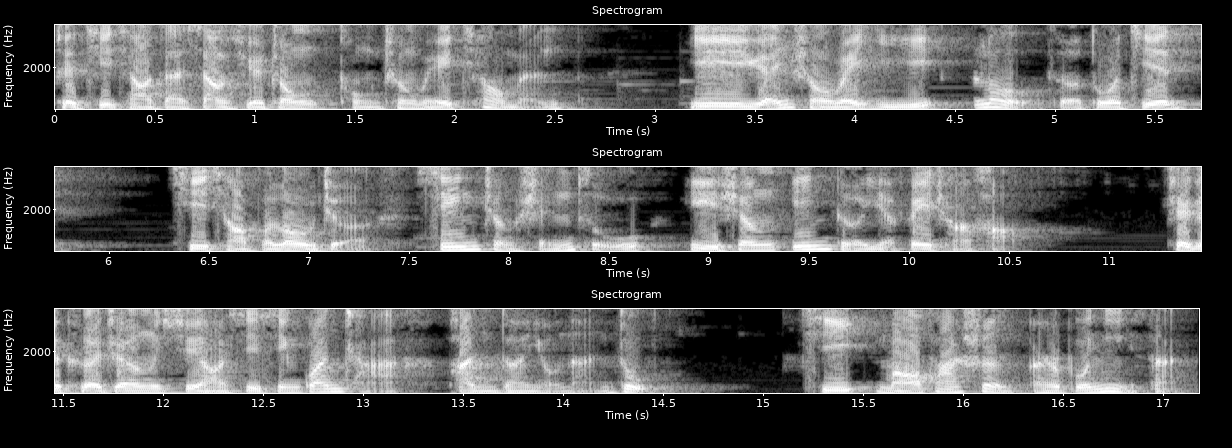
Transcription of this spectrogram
这七窍在相学中统称为窍门。以元首为宜，露则多奸。七窍不露者，心正神足，一生阴德也非常好。这个特征需要细心观察，判断有难度。七毛发顺而不逆散，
